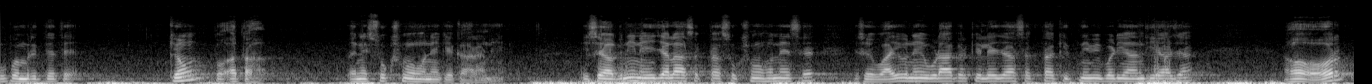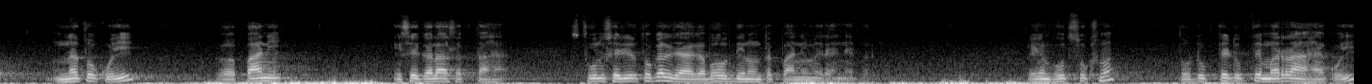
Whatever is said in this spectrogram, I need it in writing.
उपमृद्यते। क्यों? तो अतः यानी सूक्ष्म होने के कारण है। इसे अग्नि नहीं जला सकता सूक्ष्म होने से, इसे वायु नहीं उड़ा करके ले जा सकता, कितनी भी बड़ी आंधी आ जाए। और न तो कोई पानी इसे गला सकता है। स्थूल शरीर तो गल जाएगा बहुत दिनों तक पानी में रहने पर। लेकिन भूत सूक्ष्म तो डूबते डूबते मर रहा है कोई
